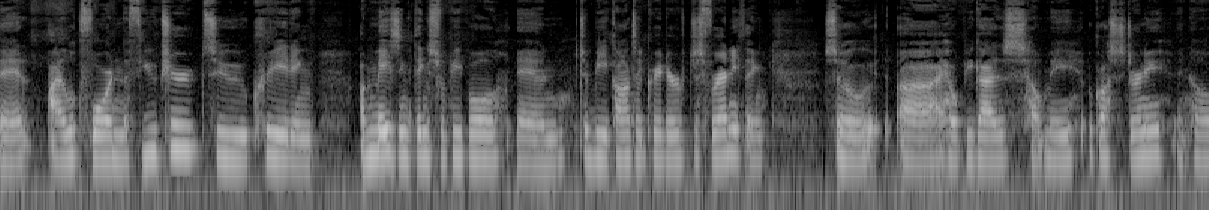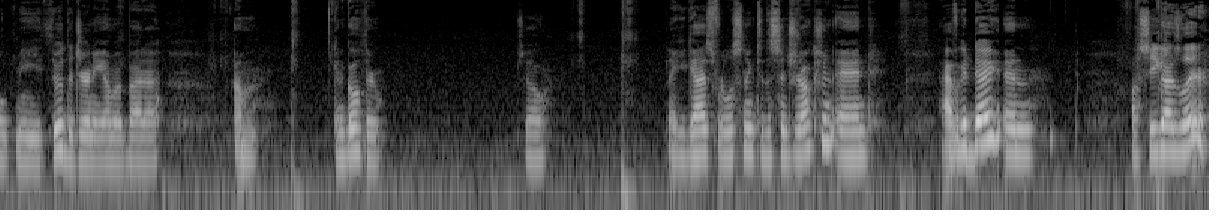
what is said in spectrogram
and I look forward in the future to creating amazing things for people and to be a content creator just for anything. So uh, I hope you guys help me across this journey and help me through the journey I'm about to I'm gonna go through. So thank you guys for listening to this introduction and have a good day and I'll see you guys later.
